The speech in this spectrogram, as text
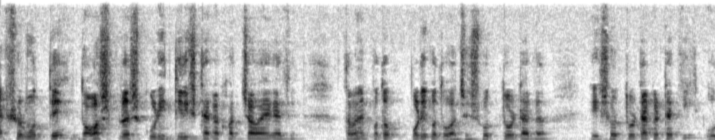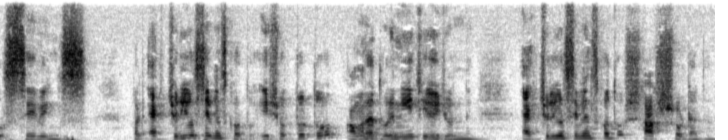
একশোর মধ্যে দশ প্লাস কুড়ি, তিরিশ টাকা খরচা হয়ে গেছে। তার মানে কত পড়ে কত আছে? সত্তর টাকা। এই সত্তর টাকাটা কি? ওর সেভিংস বাট অ্যাকচুয়ালি ওর সেভিংস কত? এই সত্তর তো আমরা ধরে নিয়েছি ওই জন্যে। অ্যাকচুয়ালি ওর সেভিংস কত? সাতশো টাকা।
